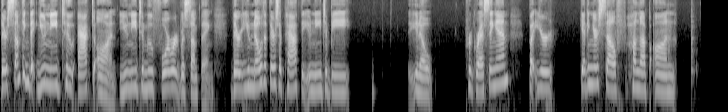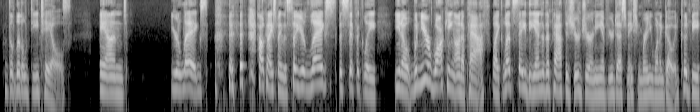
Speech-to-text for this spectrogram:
there's something that you need to act on. You need to move forward with something. There you know that there's a path that you need to be you know progressing in, but you're getting yourself hung up on the little details and your legs how can i explain this so your legs specifically you know when you're walking on a path like let's say the end of the path is your journey of your destination where you want to go. It could be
